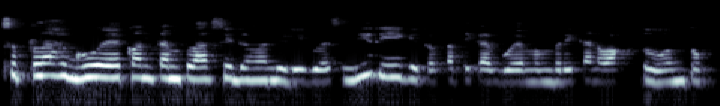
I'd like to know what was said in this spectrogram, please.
setelah gue kontemplasi dengan diri gue sendiri gitu, ketika gue memberikan waktu untuk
